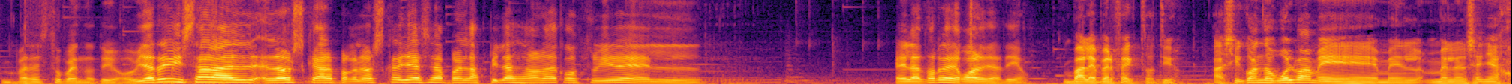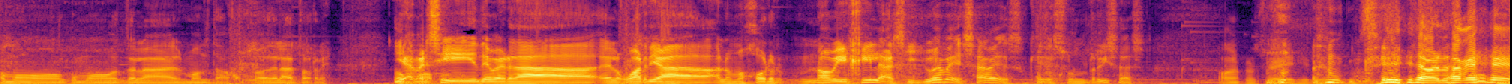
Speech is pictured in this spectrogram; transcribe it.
Me parece estupendo, tío. Voy a revisar al el Oscar, porque el Oscar ya se va a poner las pilas a la hora de construir el. En la torre de guardia, tío. Vale, perfecto, tío. Así cuando vuelva me, me- me lo enseñas como, como te lo has montado, lo de la torre. Y a ver si de verdad el guardia a lo mejor no vigila si llueve, ¿sabes? Que es un risas. A. Sí, la verdad A que.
